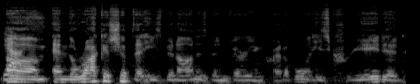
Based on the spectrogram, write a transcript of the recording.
Yes. um, and the rocket ship that he's been on has been very incredible and he's created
